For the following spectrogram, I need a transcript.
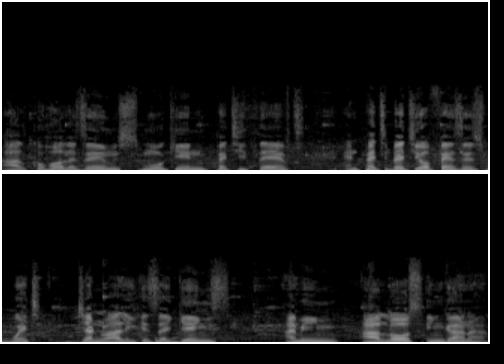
alcoholism, smoking, petty theft, and petty petty offenses, which generally is against, I mean, our laws in Ghana.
